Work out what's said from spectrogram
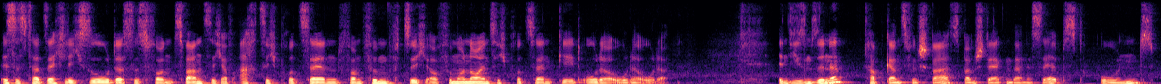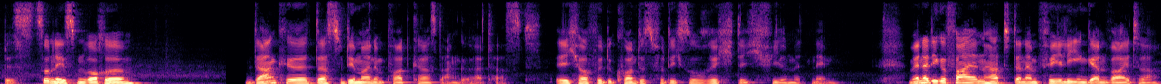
ist es tatsächlich so, dass es von 20 auf 80 Prozent, von 50 auf 95 Prozent geht oder, oder, oder. In diesem Sinne, hab ganz viel Spaß beim Stärken deines Selbst und bis zur nächsten Woche. Danke, dass du dir meinen Podcast angehört hast. Ich hoffe, du konntest für dich so richtig viel mitnehmen. Wenn er dir gefallen hat, dann empfehle ihn gern weiter.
